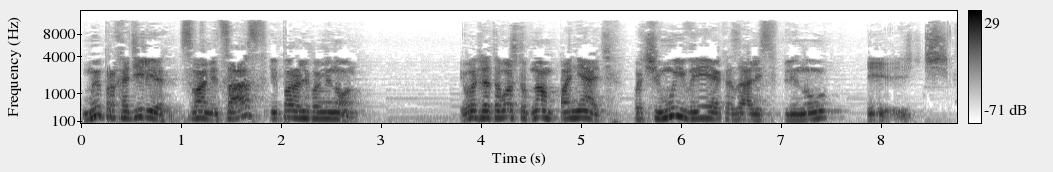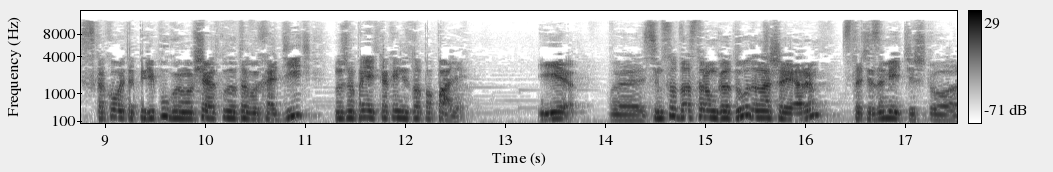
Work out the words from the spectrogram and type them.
Мы проходили с вами Царств и Паралипоменон. И вот для того, чтобы нам понять, почему евреи оказались в плену, и с какого-то перепугу им вообще откуда-то выходить, нужно понять, как они туда попали. И в 722 году до нашей эры, кстати, заметьте, что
